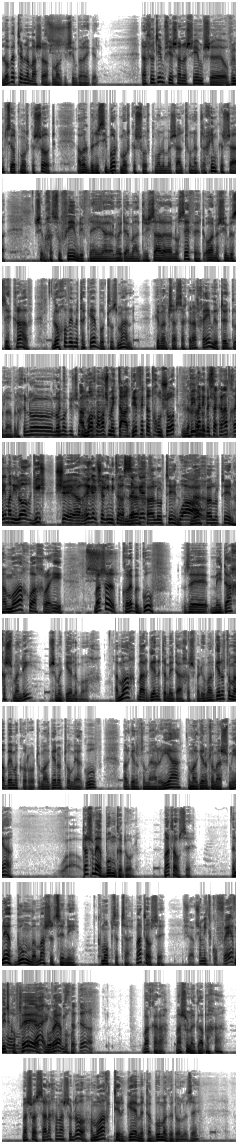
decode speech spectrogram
לא בהתאם למה שאנחנו מרגישים ברגל. אנחנו יודעים שיש אנשים שעוברים פציעות מאוד קשות, אבל בנסיבות מאוד קשות, כמו למשל תאונת דרכים קשה, שהם חשופים לפני, אה, לא יודע מה, דריסה נוספת, או אנשים בשדה קרב, לא חווים את הכאב באותו זמן. כיוון שהסכנת חיים יותר גדולה, ולכן לא, לא מרגישים את זה. המוח ממש מתעדף את התחושות, לחלוט... ואם אני בסכנת חיים אני לא ארגיש שהרגל שלי מתרסקת? לחלוטין, וואו. לחלוטין. המוח הוא אחראי. ש... מה שקורה בגוף זה מידע חשמלי שמגיע למוח. המוח מארגן את המידע החשמלי, הוא מארגן אותו מהרבה מקורות, הוא מארגן אותו מהגוף, מארגן אותו מהראייה, הוא מארגן אותו מהשמיעה. וואו. אתה שומע בום גדול, מה אתה עושה? נניח בום ממש רציני, כמו פצצה, מה אתה עושה? שעכשיו מתכופף? מתכופף, בורח. כן, מסתתר. מה קרה? משהו נגע בך? משהו עשה לך משהו? לא. המוח תרגם את הבום הגדול הזה,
